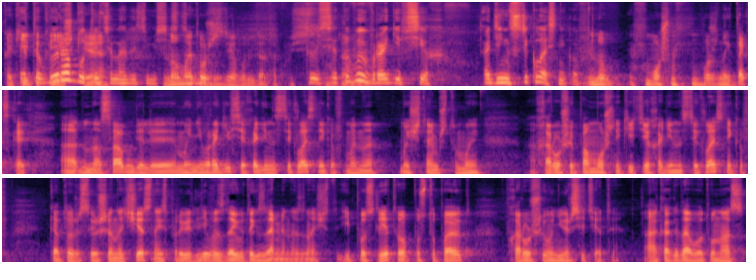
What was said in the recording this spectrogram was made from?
Какие-то это книжки. вы работаете над этими системами? Ну, мы тоже сделали, да, такую систему. То есть это да. вы враги всех одиннадцатиклассников? Ну, можно, можно и так сказать. А, но на самом деле мы не враги всех одиннадцатиклассников. Мы, на, мы считаем, что мы хорошие помощники тех одиннадцатиклассников, которые совершенно честно и справедливо сдают экзамены, значит, и после этого поступают в хорошие университеты. А когда вот у нас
